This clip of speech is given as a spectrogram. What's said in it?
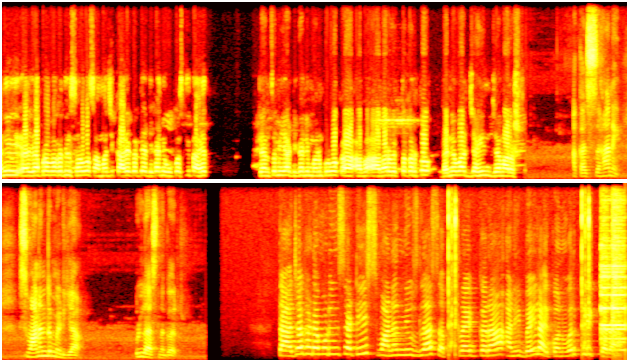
आणि या प्रभागातील सर्व सामाजिक कार्यकर्ते या ठिकाणी उपस्थित आहेत. त्यांचं मी या ठिकाणी मनपूर्वक आभा- आभार व्यक्त करतो. धन्यवाद. जय हिंद. जय महाराष्ट्र. आकाश सहाने स्वानंद मीडिया उल्हासनगर. ताज्या घडामोडींसाठी स्वानंद न्यूजला सबस्क्राईब करा आणि बेल आयकॉनवर क्लिक करा.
